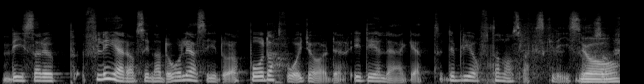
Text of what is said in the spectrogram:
visar upp fler av sina dåliga sidor. Att båda två gör det i det läget. Det blir ofta någon slags kris Ja. också.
